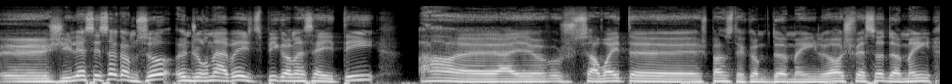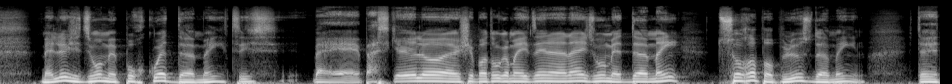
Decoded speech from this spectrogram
euh, j'ai laissé ça comme ça. Une journée après, je dis puis comment ça a été? Ah, euh, ça va être, euh, je pense que c'était comme demain. Là. Ah, je fais ça demain. Mais là, j'ai dit, moi, mais pourquoi demain? Ben, parce que là, je sais pas trop comment il dit. Mais demain, tu sauras pas plus demain. Tu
